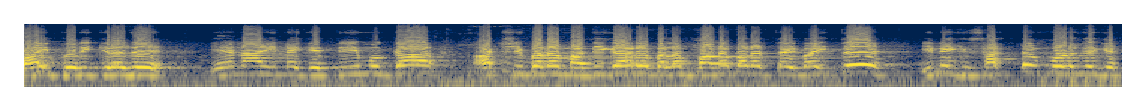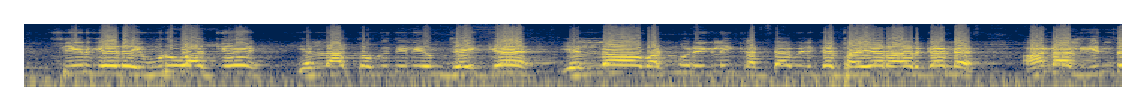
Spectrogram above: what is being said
வாய்ப்பு இருக்கிறது. ஏன்னா இன்னைக்கு திமுக ஆட்சி பலம் அதிகார பலம் பண பலத்தை வைத்து இன்னைக்கு சட்டம் ஒழுங்கு சீர்கேடை உருவாக்கி எல்லா தொகுதியிலையும் ஜெயிக்க எல்லா வன்முறைகளையும் கட்டாவிழுக்க தயாரா இருக்காங்க. ஆனால் இந்த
